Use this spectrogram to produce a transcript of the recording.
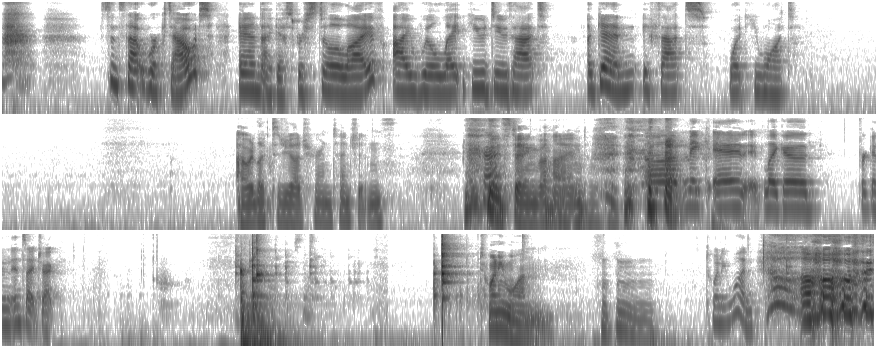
since that worked out, and I guess we're still alive, I will let you do that again if that's what you want. I would like to judge her intentions. in staying behind. Uh, make a like a freaking insight check. 21. Twenty-one. Oh,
